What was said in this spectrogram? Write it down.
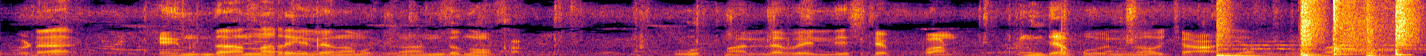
ഇവിടെ എന്താണെന്നറിയില്ല നമുക്ക് കണ്ടു നോക്കാം. നല്ല വലിയ സ്റ്റെപ്പാണ്. എന്റെ പൊന്നോ ചാടി ഇറങ്ങുക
